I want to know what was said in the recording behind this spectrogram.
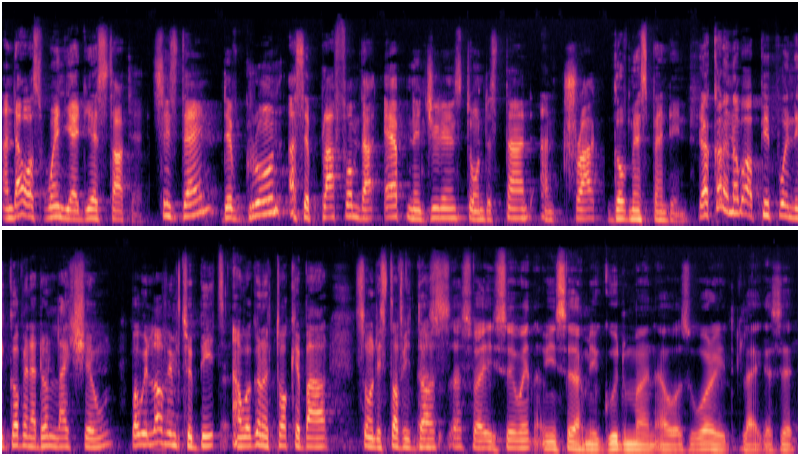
And that was when the idea started. Since then, they've grown as a platform that help Nigerians to understand and track government spending. There are quite a number of people in the government that don't like Seun, but we love him to bits, and we're going to talk about some of the stuff he does. That's, that's why you say when you said I'm a good man, I was worried. Like I said,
